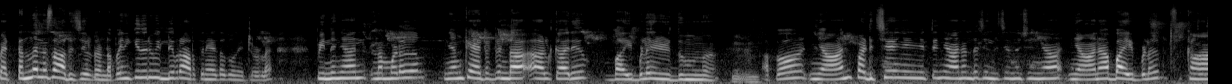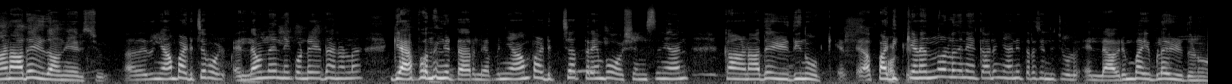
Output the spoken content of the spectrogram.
പെട്ടെന്ന് തന്നെ സാധിച്ചിട്ടുണ്ട് അപ്പോൾ എനിക്കിതൊരു വലിയ പ്രാർത്ഥനയായിട്ട് തോന്നിയിട്ടുള്ളത്. പിന്നെ ഞാൻ നമ്മൾ ഞാൻ കേട്ടിട്ടുണ്ട് ആൾക്കാർ ബൈബിൾ എഴുതും എന്ന് അപ്പോൾ ഞാൻ പഠിച്ചു കഴിഞ്ഞ് കഴിഞ്ഞിട്ട് ഞാൻ എന്താ ചിന്തിച്ചെന്ന് വെച്ച് കഴിഞ്ഞാൽ ഞാൻ ആ ബൈബിൾ കാണാതെ എഴുതാമെന്ന് വിചാരിച്ചു. അതായത് ഞാൻ പഠിച്ച പോ എല്ലാം ഒന്നും എന്നെ കൊണ്ട് എഴുതാനുള്ള ഗ്യാപ്പൊന്നും കിട്ടാറില്ല. അപ്പം ഞാൻ പഠിച്ച അത്രയും പോർഷൻസ് ഞാൻ കാണാതെ എഴുതി നോക്കി. പഠിക്കണം എന്നുള്ളതിനേക്കാളും ഞാൻ ഇത്ര ചിന്തിച്ചോളൂ എല്ലാവരും ബൈബിൾ എഴുതണോ.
